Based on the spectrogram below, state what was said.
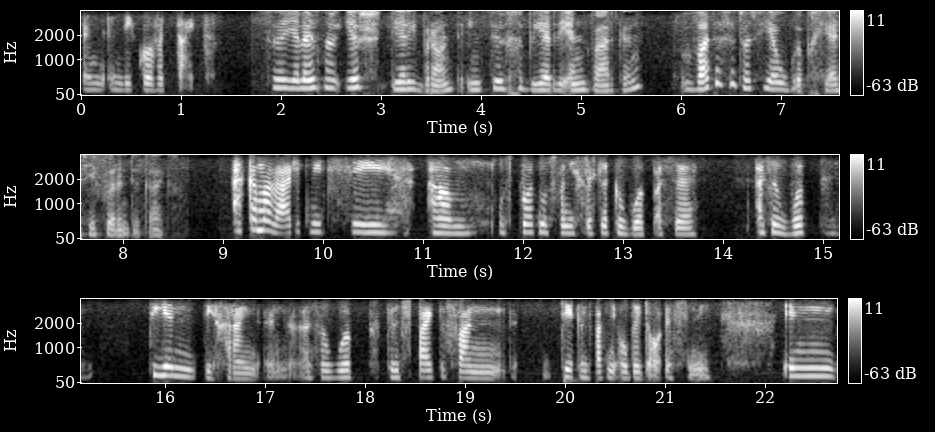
in in die COVID tyd. So julle is nou eers deur die brand en toe gebeur die inperking. Wat is dit wat vir jou hoop gee as jy vorentoe kyk? Ek kan maar werklik net sê, ehm um, ons praat mos van die Christelike hoop as 'n as 'n hoop teen die grein in, as 'n hoop ten spyte van tekens wat nie altyd daar is nie. En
